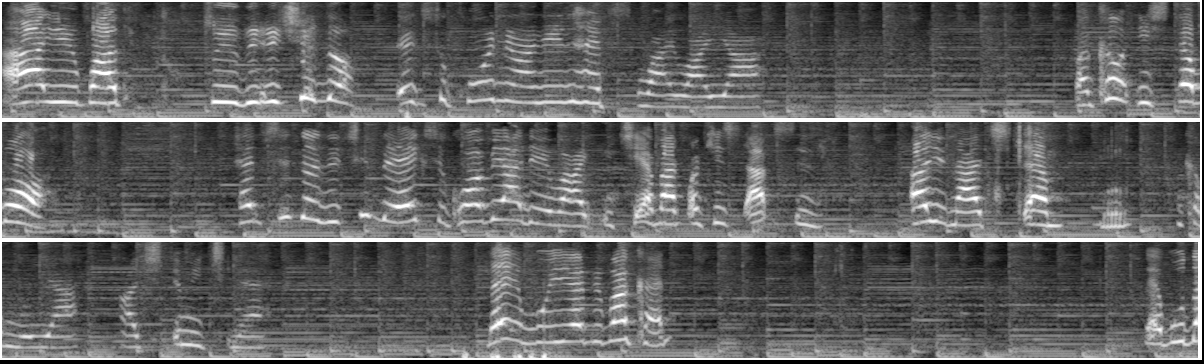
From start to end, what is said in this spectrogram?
Hayır bak suyun içinde eksi pornyanın hepsi var var ya. Bakın işte bu. Hepsi de içinde eksi pornyanı var. İçine bakmak ister misiniz? Hayır açtım. Bakın buraya. Açtım içine. Beyim buraya bir bakın. Ve bu da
